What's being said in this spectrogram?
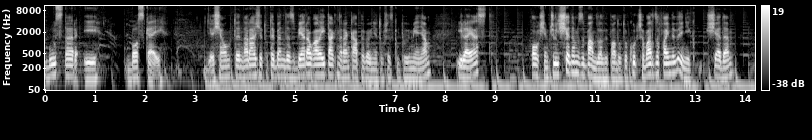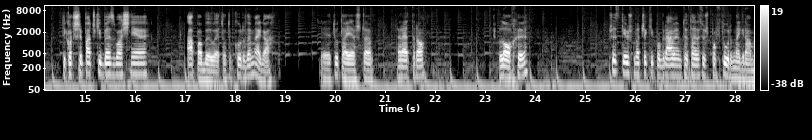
Booster i Boskey. Dziesiąty. Na razie tutaj będę zbierał, ale i tak na rankapy pewnie to wszystko wymieniam. Ile jest? 8, czyli 7 z bundla wypadło. To kurczę, bardzo fajny wynik. 7. Tylko 3 paczki bez właśnie apa były. To to kurde mega. Yy, tutaj jeszcze retro. Lochy. Wszystkie już meczyki pograłem, to teraz już powtórne gram.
